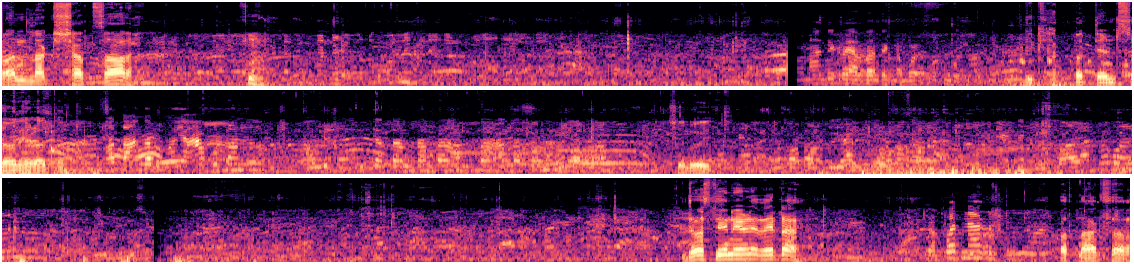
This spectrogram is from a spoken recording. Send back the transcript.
ಒಂದು ಲಕ್ಷ ಹತ್ತು ಸಾವಿರ ಇದಕ್ಕೆ ಎಪ್ಪತ್ತೆಂಟು ಸಾವಿರ ಹೇಳತ್ತಾರ ಚಲೋ ಐತಿ ದೋಸ್ತ್ ಏನು ಹೇಳಿ ರೇಟ ಎಪ್ಪತ್ನಾಲ್ಕು ಇಪ್ಪತ್ನಾಲ್ಕು ಸಾವಿರ.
